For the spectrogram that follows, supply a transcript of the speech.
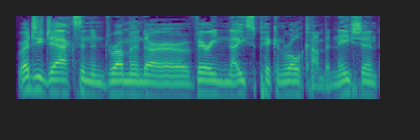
Reggie Jackson and Drummond are a very nice pick and roll combination.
